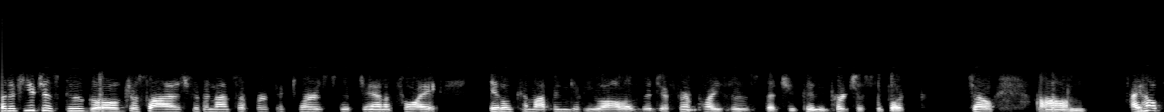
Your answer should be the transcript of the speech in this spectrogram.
but if you just Google dressage for the not so perfect horse with Janet Foy, it'll come up and give you all of the different places that you can purchase the book. So um, I hope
